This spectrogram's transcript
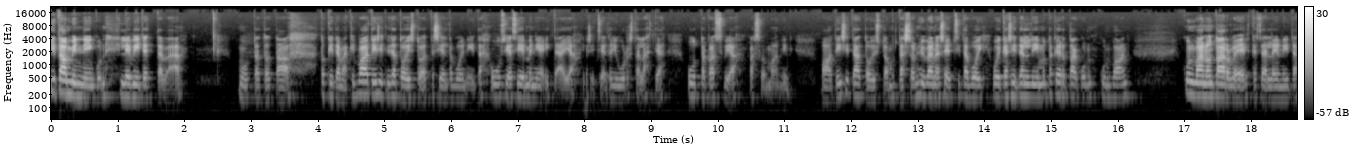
hitaammin niin kuin levitettävää. Mutta tota, toki tämäkin vaatii sit niitä toistoa, että sieltä voi niitä uusia siemeniä itää ja, ja sitten sieltä juuresta lähteä uutta kasvia kasvamaan, niin vaatii sitä toistoa, mutta tässä on hyvänä se, että sitä voi, voi käsitellä niin monta kertaa, kun, kun, vaan, kun vaan on tarve, eli siellä ei ole niitä,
